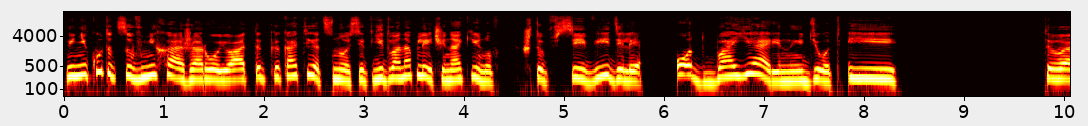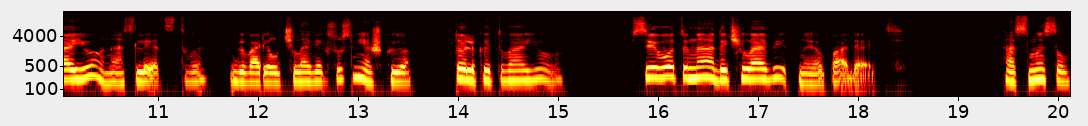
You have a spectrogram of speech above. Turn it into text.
и не кутаться в меха жарою, а так как отец носит, едва на плечи накинув, чтоб все видели, от боярин идет и... «Твое наследство», — говорил человек с усмешкою, — «только твое. Всего-то надо челобитную подать». А смысл?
